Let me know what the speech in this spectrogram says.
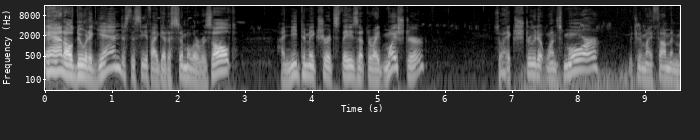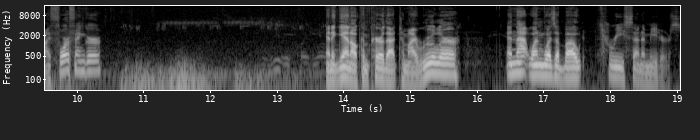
And I'll do it again just to see if I get a similar result. I need to make sure it stays at the right moisture. So I extrude it once more between my thumb and my forefinger. And again, I'll compare that to my ruler. And that one was about three centimeters.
